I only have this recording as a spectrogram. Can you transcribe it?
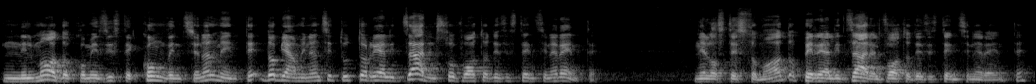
nel modo come esiste convenzionalmente, dobbiamo innanzitutto realizzare il suo vuoto di esistenza inerente. Nello stesso modo, per realizzare il vuoto di esistenza inerente,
